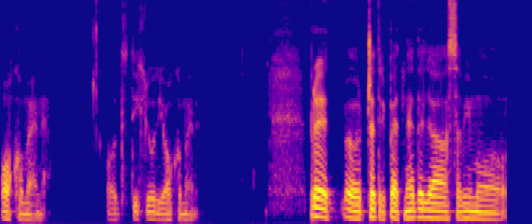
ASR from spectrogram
oko mene od tih ljudi oko mene. Pre 4-5 e, nedelja sam imao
